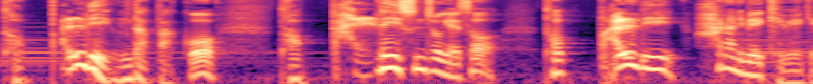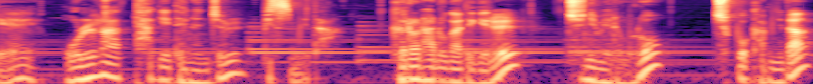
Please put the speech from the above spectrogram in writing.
더 빨리 응답받고 더 빨리 순종해서 더 빨리 하나님의 계획에 올라타게 되는 줄 믿습니다. 그런 하루가 되기를 주님의 이름으로 축복합니다.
